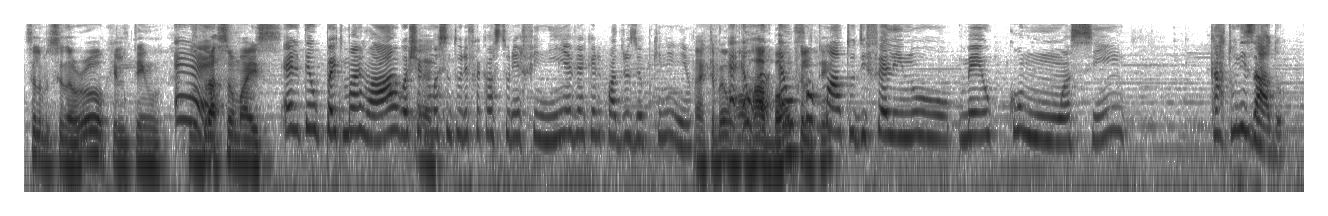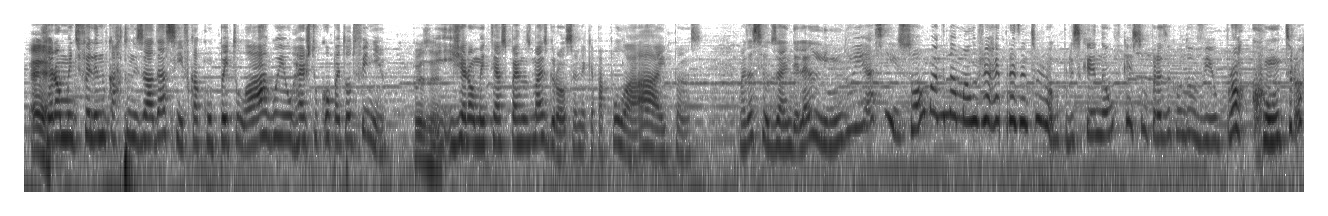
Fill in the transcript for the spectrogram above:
Você lembra do Cinerow? Que ele tem o- os É. braços mais. Ele tem o peito mais largo, aí chega É. uma cinturinha, fica aquela cinturinha fininha e vem aquele quadrilzinho pequenininho. Ah, e também um É, é um- rabão é um que ele tem. formato de felino meio comum, assim, cartoonizado. É. Geralmente felino cartoonizado é assim, fica com o peito largo e o resto do corpo é todo fininho. Pois é. E, e geralmente tem as pernas mais grossas, né, que é pra pular e pans. Mas assim, o design dele é lindo e assim, só o Magnamalo já representa o jogo, por isso que eu não fiquei surpresa quando eu vi o Pro Control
